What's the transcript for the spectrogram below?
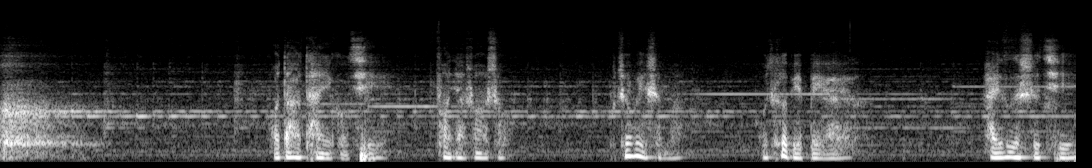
我大叹一口气，放下双手。不知为什么，我特别悲哀了。孩子的时期，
